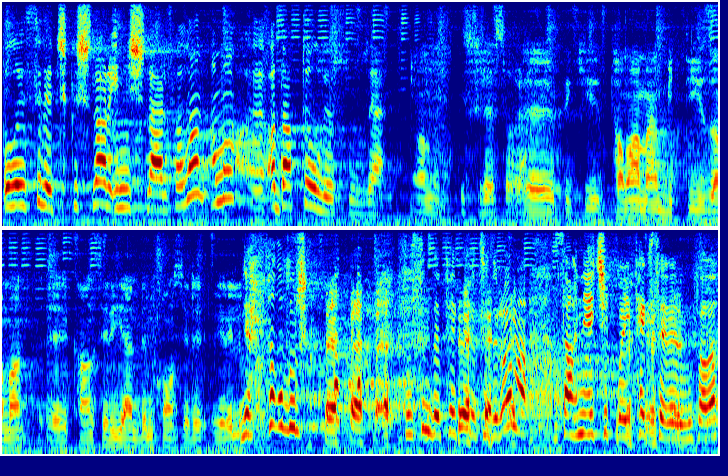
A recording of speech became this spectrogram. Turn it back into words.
Dolayısıyla çıkışlar, inişler falan ama e, adapte oluyorsunuz yani Anladım. bir süre sonra. E, peki tamamen bittiği zaman e, kanseri yendim konseri verelim mi? Ya olur. Sesim de pek kötüdür ama sahneye çıkmayı pek severim falan.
